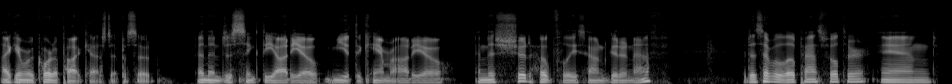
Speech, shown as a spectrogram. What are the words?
I can record a podcast episode and then just sync the audio, mute the camera audio, and this should hopefully sound good enough. It does have a low pass filter and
